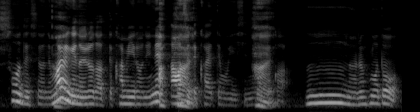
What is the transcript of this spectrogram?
す。そうですよね。はい。眉毛の色だって髪色にね、あ合わせて変えてもいいしね、はい。とか。うーんなるほど。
